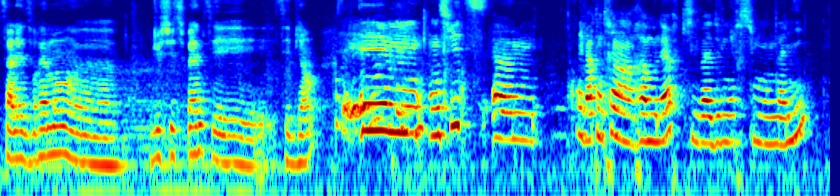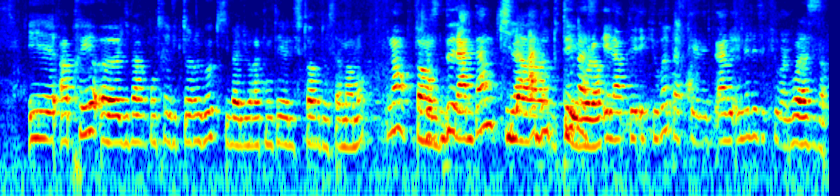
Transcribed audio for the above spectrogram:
ça laisse vraiment du suspense et c'est bien. Et ensuite, il va rencontrer un ramoneur qui va devenir son ami. Et après, euh, il va rencontrer Victor Hugo qui va lui raconter l'histoire de sa maman. Non, Enfin, de la dame qui qui l'a l'a adopté adopté, parce voilà. qu'elle appelait écureuil parce qu'elle aimé les écureuils. Voilà, c'est ça.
